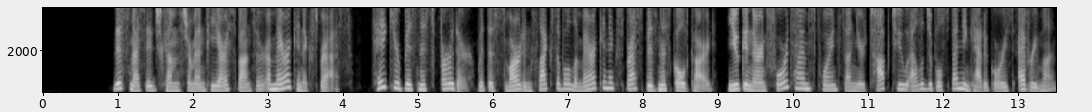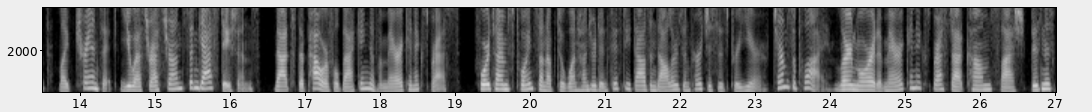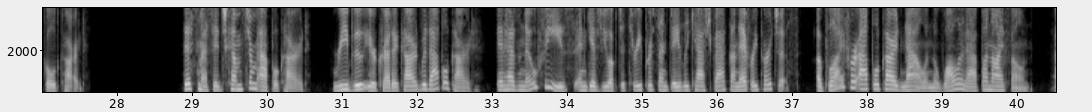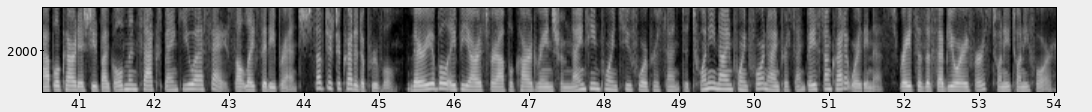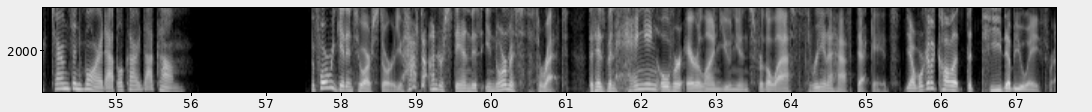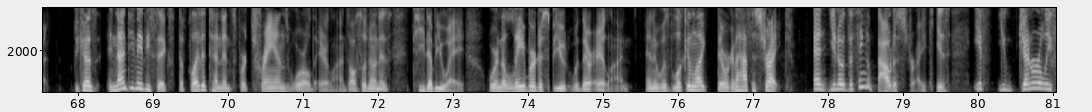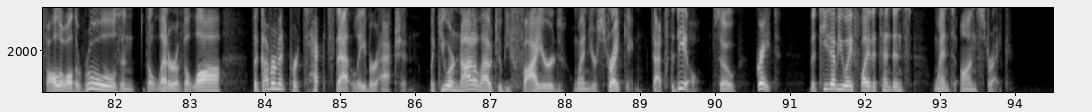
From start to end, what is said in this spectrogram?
This message comes from NPR sponsor American Express. Take your business further with the smart and flexible American Express Business Gold Card. You can earn four times points on your top two eligible spending categories every month, like transit, U.S. restaurants, and gas stations. That's the powerful backing of American Express. Four times points on up to $150,000 in purchases per year. Terms apply. Learn more at americanexpress.com slash businessgoldcard. This message comes from Apple Card. Reboot your credit card with Apple Card. It has no fees and gives you up to 3% daily cash back on every purchase. Apply for Apple Card now in the Wallet app on iPhone. Apple Card issued by Goldman Sachs Bank USA, Salt Lake City branch, subject to credit approval. Variable APRs for Apple Card range from 19.24% to 29.49% based on creditworthiness. Rates as of February 1st, 2024. Terms and more at applecard.com. Before we get into our story, you have to understand this enormous threat that has been hanging over airline unions for the last three and a half decades. Yeah, we're going to call it the TWA threat. Because in 1986, the flight attendants for Trans World Airlines, also known as TWA, were in a labor dispute with their airline, and it was looking like they were going to have to strike. And, you know, the thing about a strike is if you generally follow all the rules and the letter of the law, the government protects that labor action. Like you are not allowed to be fired when you're striking. That's the deal. So, great. The TWA flight attendants went on strike.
